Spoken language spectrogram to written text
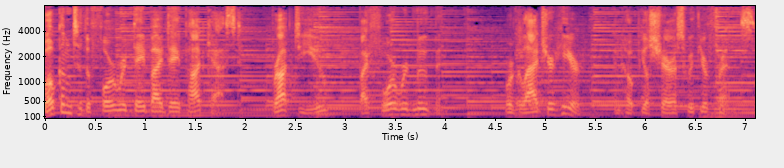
Welcome to the Forward Day by Day podcast, brought to you by Forward Movement. We're glad you're here and hope you'll share us with your friends.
